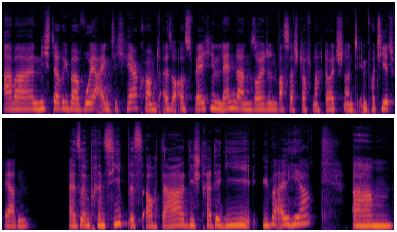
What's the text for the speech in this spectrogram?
aber nicht darüber, wo er eigentlich herkommt. Also aus welchen Ländern soll denn Wasserstoff nach Deutschland importiert werden? Also im Prinzip ist auch da die Strategie überall her. Ähm,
